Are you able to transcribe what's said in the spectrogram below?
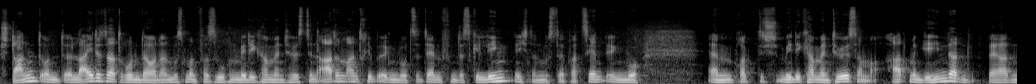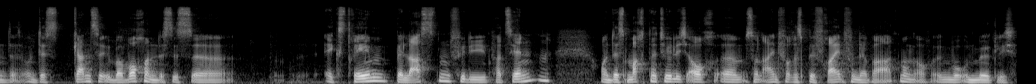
stand und äh, leidet darunter. Und dann muss man versuchen, medikamentös den Atemantrieb irgendwo zu dämpfen. Das gelingt nicht. Dann muss der Patient irgendwo ähm, praktisch medikamentös am Atmen gehindert werden. Und das Ganze über Wochen, das ist äh, extrem belastend für die Patienten. Und das macht natürlich auch ähm, so ein einfaches Befreien von der Beatmung auch irgendwo unmöglich.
